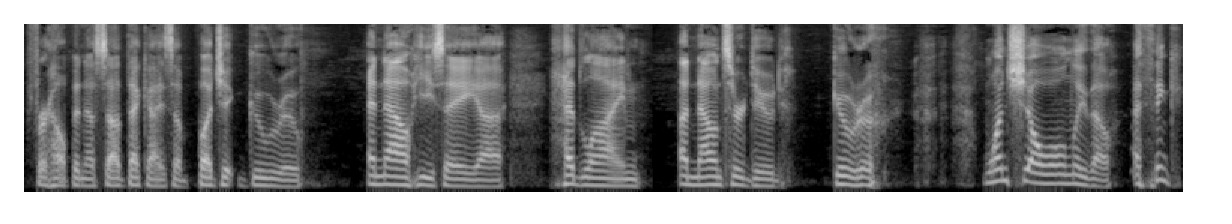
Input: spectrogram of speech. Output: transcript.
for helping us out. That guy's a budget guru, and now he's a uh, headline announcer dude guru. one show only, though. I think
